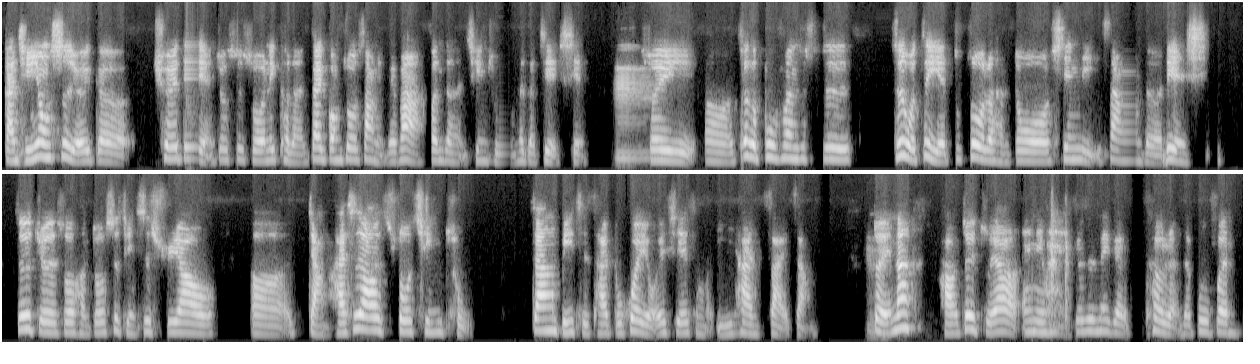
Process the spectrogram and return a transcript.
感情用事有一个缺点，就是说你可能在工作上你没办法分得很清楚那个界限。嗯。所以呃，这个部分就是，其实我自己也做了很多心理上的练习，就是觉得说很多事情是需要呃讲，还是要说清楚，这样彼此才不会有一些什么遗憾在这样。对，那。好，最主要，anyway，就是那个客人的部分，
